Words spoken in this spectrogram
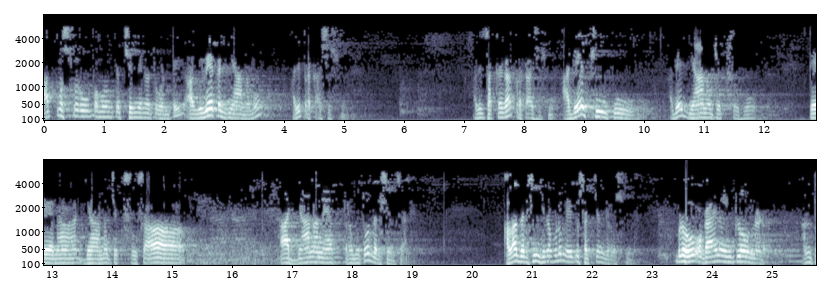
ఆత్మస్వరూపముకి చెందినటువంటి ఆ వివేక జ్ఞానము అది ప్రకాశిస్తుంది. అది చక్కగా ప్రకాశిస్తుంది. అదే చూపు అదే జ్ఞానచక్షు తేనా జ్ఞానచక్షుషా. ఆ జ్ఞాన నేత్రముతో దర్శించాలి. అలా దర్శించినప్పుడు మీకు సత్యం తెలుస్తుంది. ఇప్పుడు ఒక ఆయన ఇంట్లో ఉన్నాడు. అంత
